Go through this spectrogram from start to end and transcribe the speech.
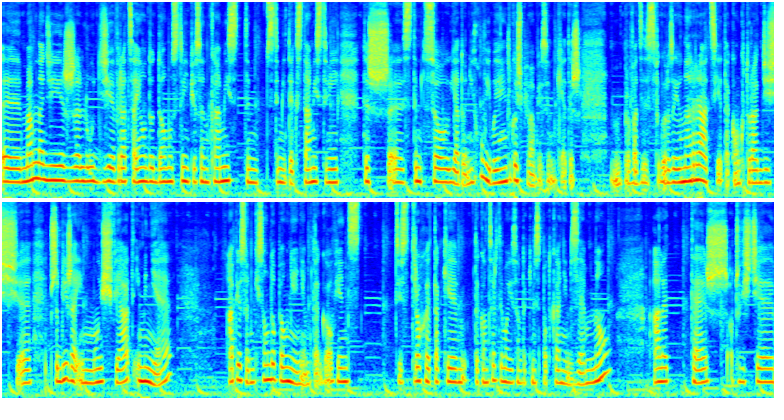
Y, Mam nadzieję, że ludzie wracają do domu z tymi piosenkami, z, tym, z tymi tekstami, z tymi też e, z tym, co ja do nich mówię, bo ja nie tylko śpiewam piosenki, ja też mm, prowadzę swego rodzaju narrację, taką, która gdzieś e, przybliża im mój świat i mnie, a piosenki są dopełnieniem tego, więc jest trochę takie, te koncerty moje są takim spotkaniem ze mną, ale też oczywiście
